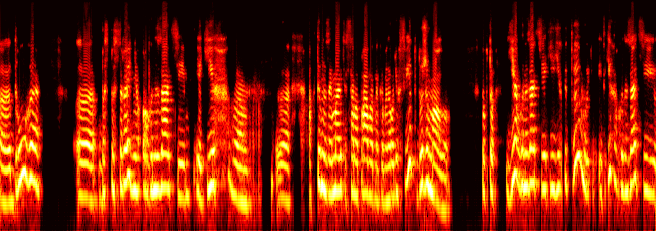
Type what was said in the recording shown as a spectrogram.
Е, друге, е, безпосередньо організації, які активно займаються саме праведниками народів світу, дуже мало. Тобто є організації, які їх підтримують, і таких організацій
